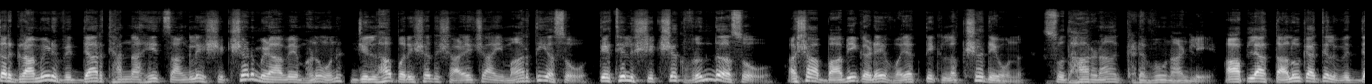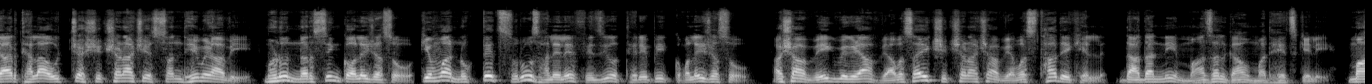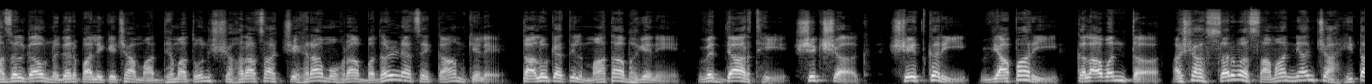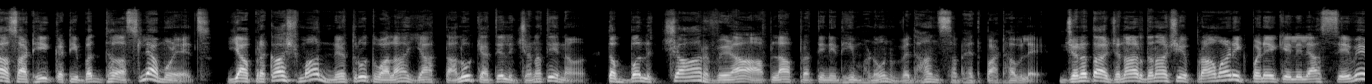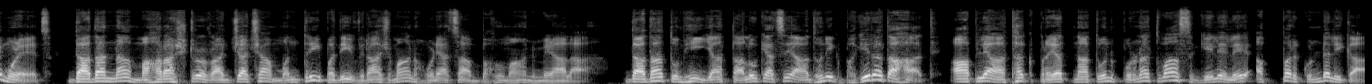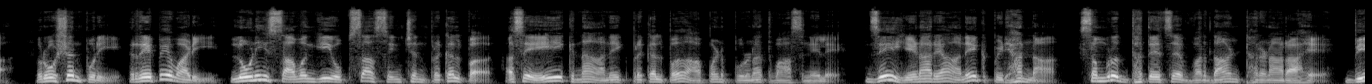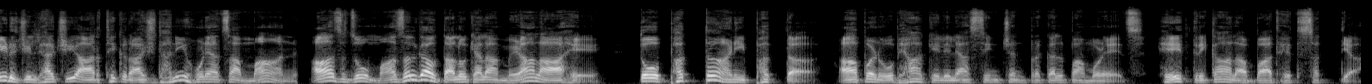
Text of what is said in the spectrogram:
तर ग्रामीण विद्यार्थ्यांनाही चांगले शिक्षण मिळावे म्हणून जिल्हा परिषद शाळेच्या इमारती असो तेथील शिक्षक वृंद असो अशा बाबीकडे वैयक्तिक लक्ष देऊन सुधारणा घडवून आणली. आपल्या तालुक्यातील विद्यार्थ्याला उच्च शिक्षणाची संधी मिळावी म्हणून नर्सिंग कॉलेज असो किंवा नुकतेच सुरू झालेले फिजिओथेरपी कॉलेज असो अशा वेगवेगळ्या व्यावसायिक शिक्षणाच्या व्यवस्था देखील दादांनी माजलगाव मध्येच केली. माजलगाव नगरपालिकेच्या माध्यमातून शहराचा चेहरा मोहरा बदलण्याचे काम केले. तालुक्यातील माता भगिनी विद्यार्थी शिक्षक शेतकरी व्यापारी कलावंत अशा सर्वसामान्यांच्या हितासाठी कटिबद्ध असल्यामुळेच या प्रकाशमान नेतृत्वाला या तालुक्यातील जनतेनं तब्बल चार वेळा आपला प्रतिनिधी म्हणून विधानसभेत पाठवले. जनता जनार्दनाचे प्रामाणिकपणे केलेल्या सेवेमुळेच दादांना महाराष्ट्र राज्याच्या मंत्रीपदी विराजमान होण्याचा बहुमान मिळाला. दादा तुम्ही या तालुक्याचे आधुनिक भगीरथ आहात. आपल्या अथक प्रयत्नातून पूर्णत्वास गेलेले अप्पर कुंडलिका रोशनपुरी रेपेवाडी लोणी सावंगी उपसा सिंचन प्रकल्प असे एक ना अनेक प्रकल्प आपण पूर्णत्वास नेले. जे येणाऱ्या अनेक पिढ्यांना समृद्धतेचे वरदान ठरणार आहे. बीड जिल्ह्याची आर्थिक राजधानी होण्याचा मान आज जो माजलगाव तालुक्याला मिळाला आहे तो फक्त आणि फक्त आपण उभ्या केलेल्या सिंचन प्रकल्पामुळेच. हे त्रिकाला बाधित सत्य.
